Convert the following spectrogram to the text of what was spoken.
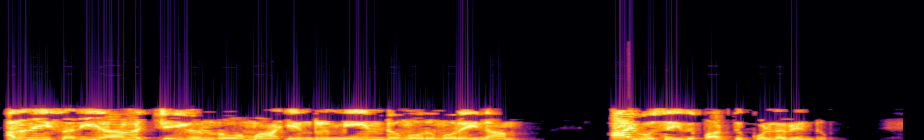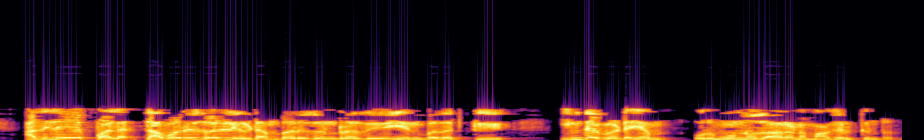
அதனை சரியாக செய்கின்றோமா என்று மீண்டும் ஒருமுறை நாம் ஆய்வு செய்து பார்த்துக் கொள்ள வேண்டும். அதிலே பல தவறுகள் இடம்பெறுகின்றது என்பதற்கு இந்த விடயம் ஒரு முன்னுதாரணமாக இருக்கின்றது.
